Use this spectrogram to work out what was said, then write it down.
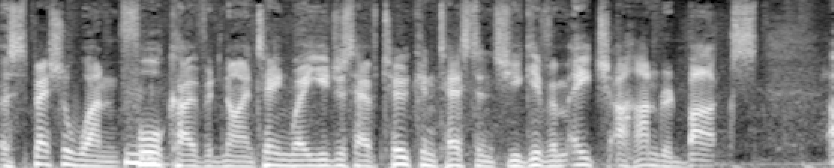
a special one for mm. COVID 19, where you just have two contestants, you give them each a hundred bucks. Uh,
